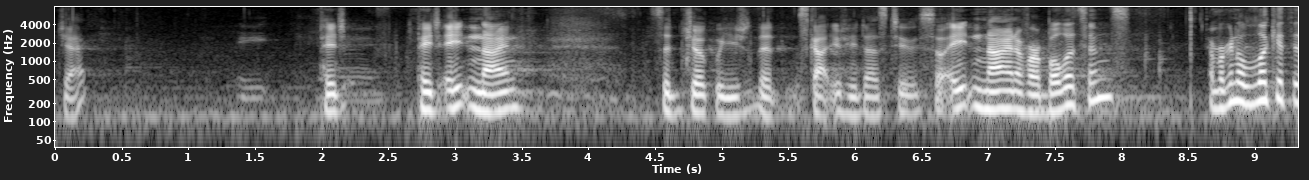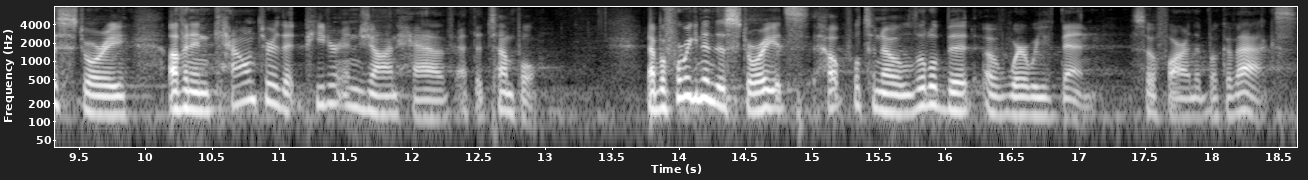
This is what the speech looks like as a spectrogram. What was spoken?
Jack? Eight. Page, page 8 and 9. It's a joke we usually, that Scott usually does too. So 8 and 9 of our bulletins. And we're going to look at this story of an encounter that Peter and John have at the temple. Now, before we get into this story, it's helpful to know a little bit of where we've been so far in the book of Acts.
